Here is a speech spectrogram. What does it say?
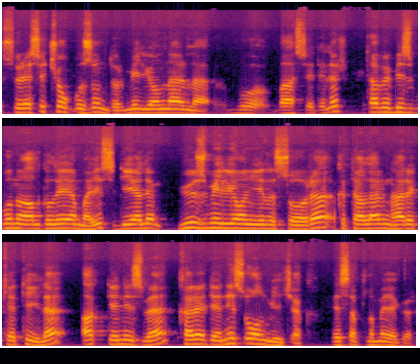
süresi çok uzundur, milyonlarla bu bahsedilir. Tabii biz bunu algılayamayız. Diyelim 100 milyon yıl sonra kıtaların hareketiyle Akdeniz ve Karadeniz olmayacak hesaplamaya göre.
